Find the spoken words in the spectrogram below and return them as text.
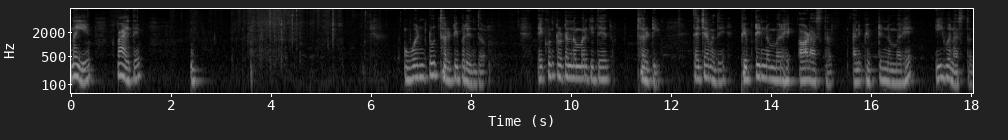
नाही आहे पाय ते. वन टू थर्टीपर्यंत एकूण टोटल नंबर किती आहेत? थर्टी. त्याच्यामध्ये फिफ्टीन नंबर हे ऑड असतात आणि फिफ्टीन नंबर हे इव्हन असतात.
